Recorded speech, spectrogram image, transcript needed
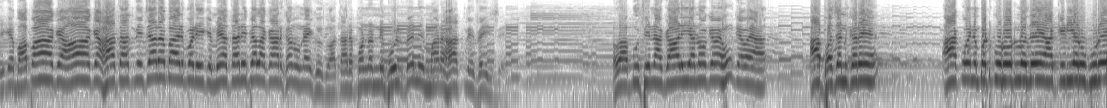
એ કે બાપા, કે હા, કે હાથ હાથની ચારે બહાર પડી કે મેં તારી પેલા કારખાનું નાખ્યું હતું. તારે પંદરની ભૂલ થઈ ને મારા હાથની થઈ છે. હવે આ બુથીના ગાળિયા નો કહેવાય, શું કહેવાય આ? ભજન કરે, આ કોઈને બટકો રોટલો દે, આ કીડિયારું પૂરે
